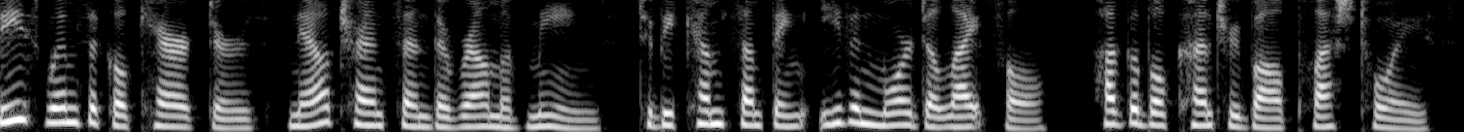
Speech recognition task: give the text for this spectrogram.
These whimsical characters now transcend the realm of memes to become something even more delightful, huggable country ball plush toys.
